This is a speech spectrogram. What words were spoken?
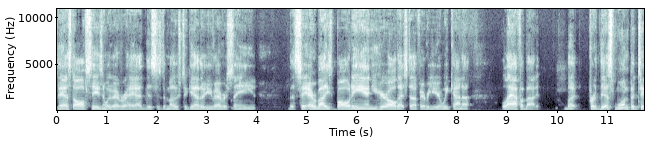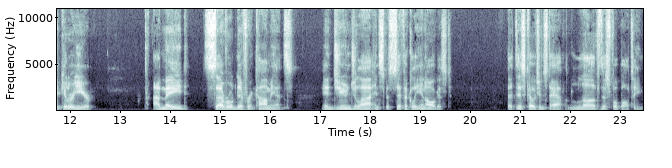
Best off season we've ever had. This is the most together you've ever seen. The everybody's bought in. You hear all that stuff every year. We kind of laugh about it. But for this one particular year, I made several different comments in June, July, and specifically in August that this coaching staff loves this football team.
